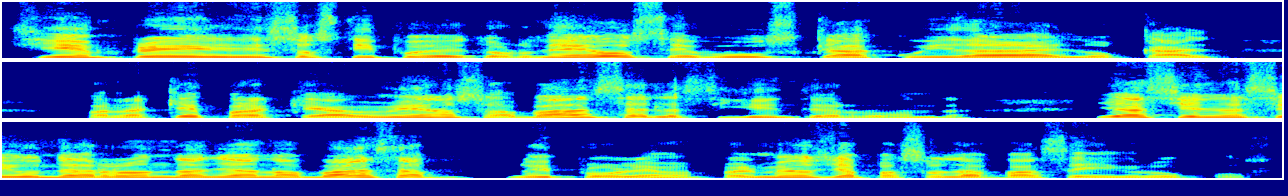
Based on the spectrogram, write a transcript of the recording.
Siempre en estos tipos de torneos se busca cuidar al local. ¿Para qué? Para que al menos avance la siguiente ronda. Ya si en la segunda ronda ya no avanza, no hay problema, pero al menos ya pasó la fase de grupos.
